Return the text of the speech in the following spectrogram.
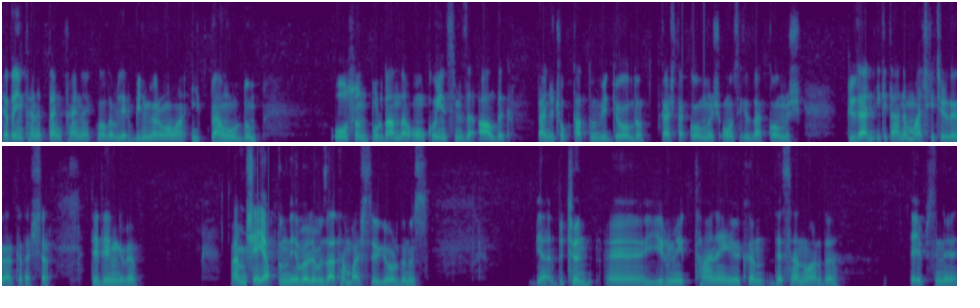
ya da internetten kaynaklı olabilir bilmiyorum ama ilk ben vurdum. Olsun buradan da 10 coins'imizi aldık. Bence çok tatlı bir video oldu. Kaç dakika olmuş? 18 dakika olmuş. Güzel iki tane maç geçirdik arkadaşlar. Dediğim gibi ben bir şey yaptım diye böyle bir zaten başlığı gördünüz. Yani bütün e, 20 tane yakın desen vardı. Hepsini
